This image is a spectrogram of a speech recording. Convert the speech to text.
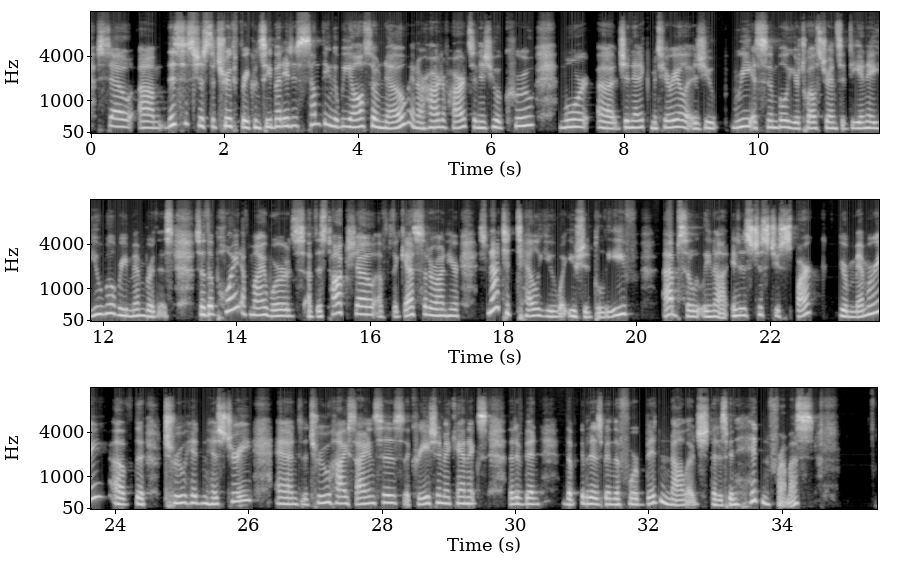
So, um, this is just the truth frequency, but it is something that we also know in our heart of hearts. And as you accrue more uh, genetic material, as you reassemble your 12 strands of DNA, you will remember this. So, the point of my words, of this talk show, of the guests that are on here, is not to tell you what you should believe. Absolutely not. It is just to spark your memory of the true hidden history and the true high sciences, the creation mechanics that have been the that has been the forbidden knowledge that has been hidden from us,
